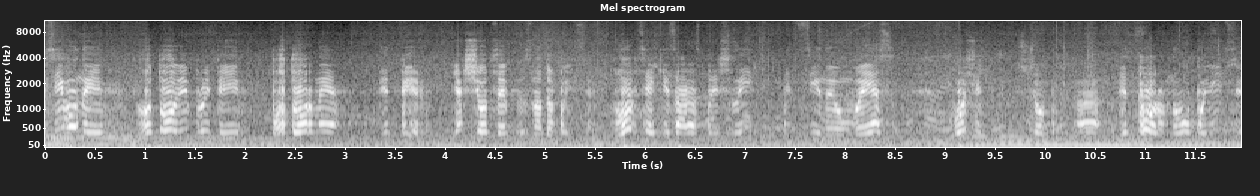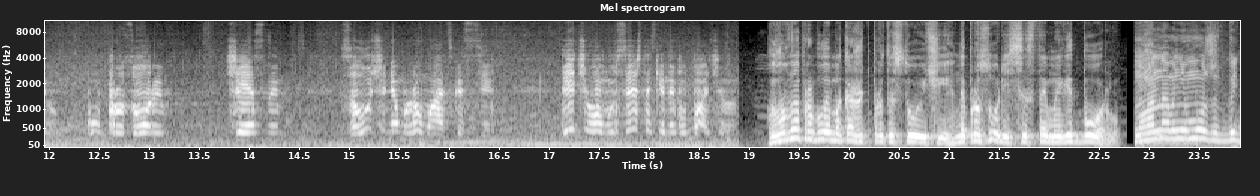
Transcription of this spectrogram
Всі вони готові пройти повторний відбір, якщо це знадобиться. Хлопці, які зараз прийшли під стіною МВС, хочуть, щоб е, відбор в нову поліцію був прозорим, чесним, залученням громадськості. Те, чого ми все ж таки не побачили. Головна проблема, кажуть протестуючі, непрозорість системи відбору. Но она не может быть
